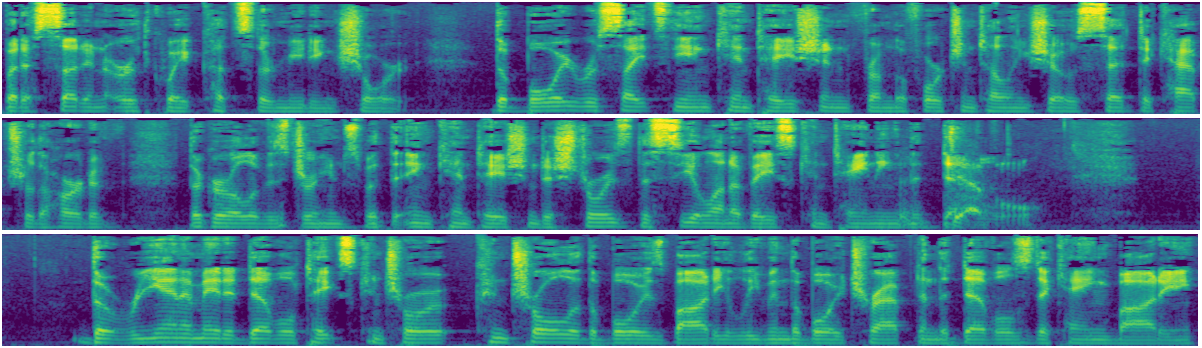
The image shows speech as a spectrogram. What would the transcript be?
but a sudden earthquake cuts their meeting short. The boy recites the incantation from the fortune telling show said to capture the heart of the girl of his dreams, but the incantation destroys the seal on a vase containing the, devil. The reanimated devil takes control, control of the boy's body, leaving the boy trapped in the devil's decaying body.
